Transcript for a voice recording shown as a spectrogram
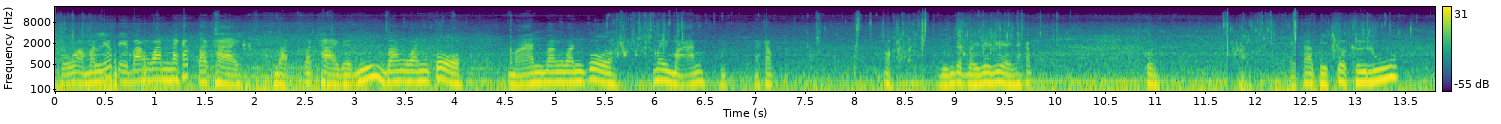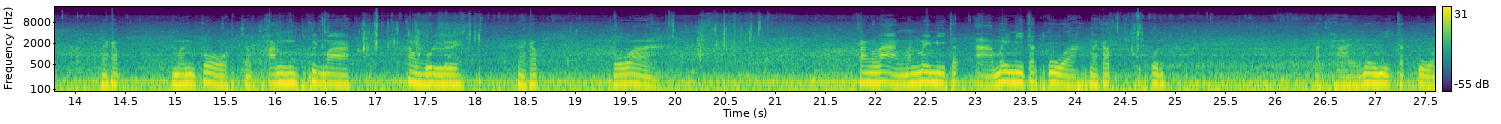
เพราะว่ามันแล้วแต่บางวันนะครับตาข่ายดักตาข่ายแบบนี้บางวันก็หมานบางวันก็ไม่หมานนะครับ ลุ้นกันไปเรื่อยๆนะครับคนแต่ถ้าติดก็คือรู้นะครับ มันก็จะพันขึ้นมาข้างบนเลยนะครับ เพราะว่า ข้างล่างมันไม่มีอ่าไม่มีตะกัวนะครับทุกคนตะข่ายไม่มีตะกัว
